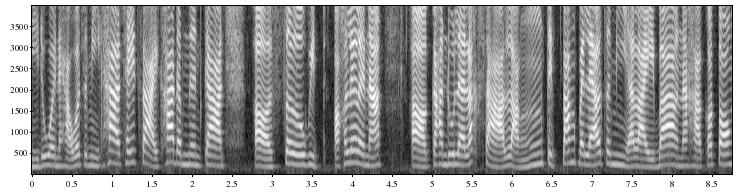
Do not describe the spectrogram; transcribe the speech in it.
นี้ด้วยนะคะ ว่าจะมีค่าใช้จ่ายค่าดำเนินการเออเซอร์วิสเขาเรียกอะไรนะ การดูแลรักษาหลังติดตั้งไปแล้วจะมีอะไรบ้างนะคะ ก็ต้อง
